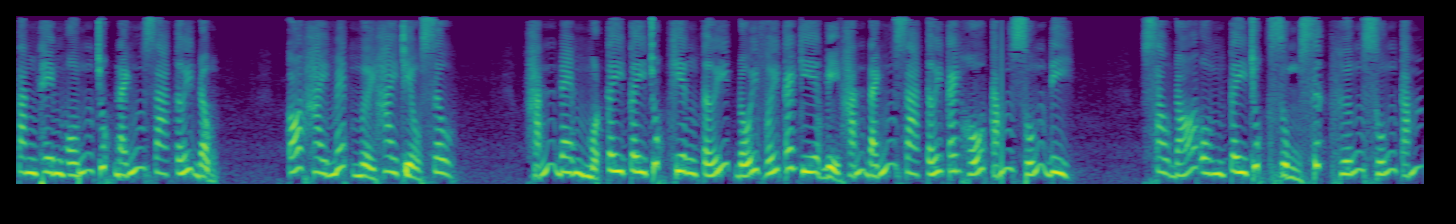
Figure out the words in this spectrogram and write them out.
Tăng thêm ốm trúc đánh ra tới động. Có 2 mét 12 chiều sâu. Hắn đem một cây cây trúc khiêng tới đối với cái kia bị hắn đánh ra tới cái hố cắm xuống đi. Sau đó ôm cây trúc dùng sức hướng xuống cắm.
